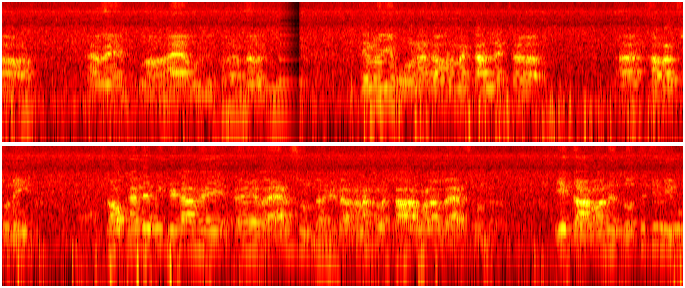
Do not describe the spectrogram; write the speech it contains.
ਆ ਐਵੇਂ ਆਇਆ ਹੋ ਜੂ ਫਲਾਣਾ ਹੋ ਜੂਗਾ ਚਲੋ ਜੇ ਹੋਣਾ ਤਾਂ ਹੁਣ ਮੈਂ ਕੱਲ ਇੱਕ ਖਬਰ ਸੁਣੀ। ਤਾਂ ਉਹ ਕਹਿੰਦੇ ਵੀ ਜਿਹੜਾ ਇਹ ਇਹ ਵਾਇਰਸ ਹੁੰਦਾ, ਜਿਹੜਾ, ਹਨਾ, ਹਲਕਾ ਵਾਲਾ ਵਾਇਰਸ ਹੁੰਦਾ। ਇਹ ਗਾਵਾਂ ਦੇ ਦੁੱਧ 'ਚ ਵੀ ਹੋ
